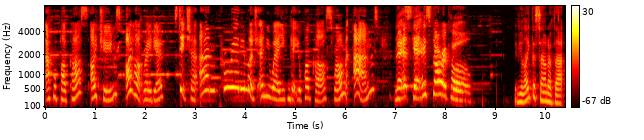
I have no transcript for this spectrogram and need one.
Apple Podcasts, iTunes, iHeartRadio, Stitcher, and pretty much anywhere you can get your podcasts from. And Let's get historical. If you like the sound of that,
